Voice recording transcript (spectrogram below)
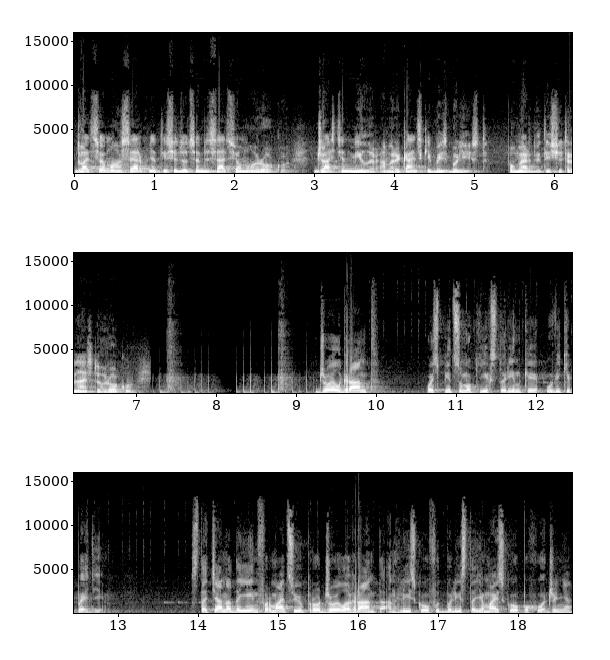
27 серпня 1977 року Джастін Міллер, американський бейсболіст, помер 2013 року. Джоел Грант. Ось підсумок їх сторінки у Вікіпедії. Стаття надає інформацію про Джоела Гранта, англійського футболіста ямайського походження,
